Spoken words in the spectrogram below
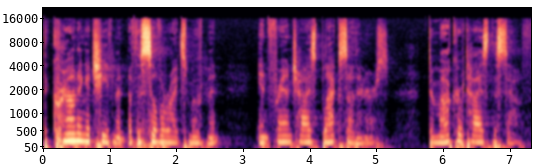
The crowning achievement of the civil rights movement enfranchised black Southerners democratized the South,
